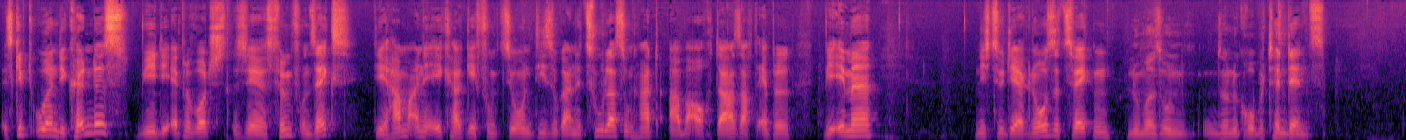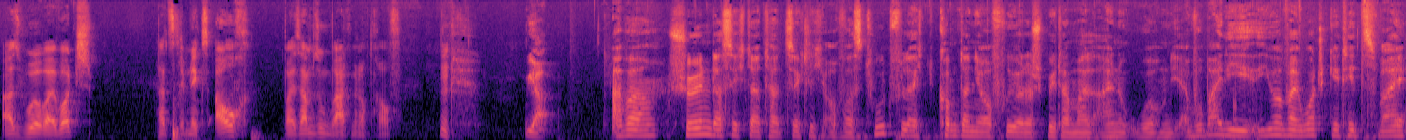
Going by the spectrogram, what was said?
Es gibt Uhren, die können das, wie die Apple Watch Series 5 und 6. Die haben eine EKG-Funktion, die sogar eine Zulassung hat, aber auch da sagt Apple, wie immer, nicht zu Diagnosezwecken, nur mal so, ein, so eine grobe Tendenz. Also Huawei Watch hat es demnächst auch. Bei Samsung warten wir noch drauf. Hm. Ja, aber schön, dass sich da tatsächlich auch was tut. Vielleicht kommt dann ja auch früher oder später mal eine Uhr um die. Wobei die Huawei Watch GT2,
